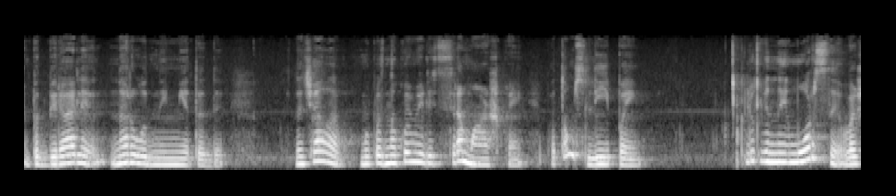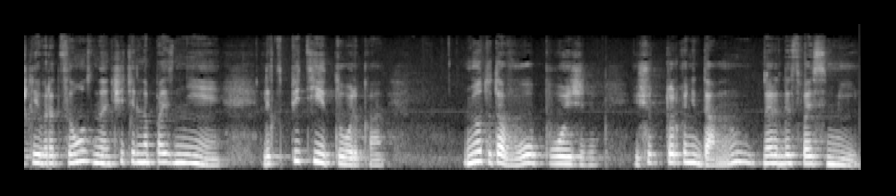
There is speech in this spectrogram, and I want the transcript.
подбирали народные методы. Сначала мы познакомились с ромашкой, потом с липой, Клюквенные морсы вошли в рацион значительно позднее, лет с пяти только. Мед и того позже, еще только недавно, ну, наверное, лет с восьми.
